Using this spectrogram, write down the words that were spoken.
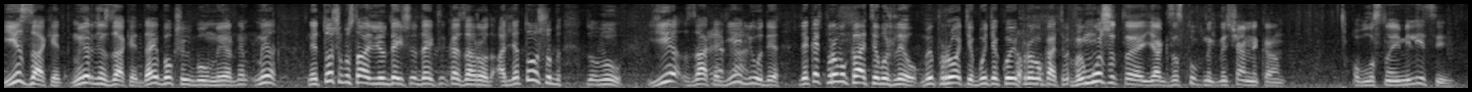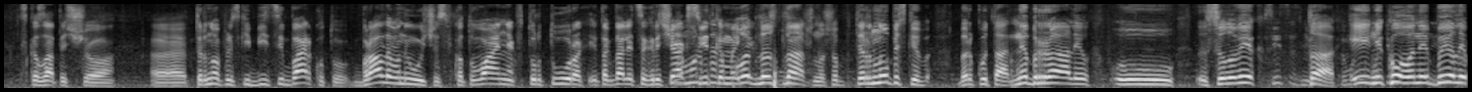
Є закид, мирний закид, дай Бог, щоб він був мирним. Ми не то, щоб поставили людей, що де якась загрода, а для того, щоб ну, є закид, є люди, якась провокація можливо. Ми проти будь-якої провокації. Ви можете, як заступник начальника обласної міліції, сказати, що е, тернопільські бійці Беркуту брали вони участь в катуваннях, в тортурах і так далі цих речах, свідками так однозначно, щоб тернопільські беркута не брали у силових так і нікого не били,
